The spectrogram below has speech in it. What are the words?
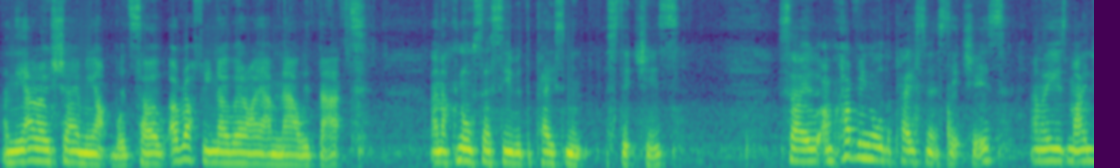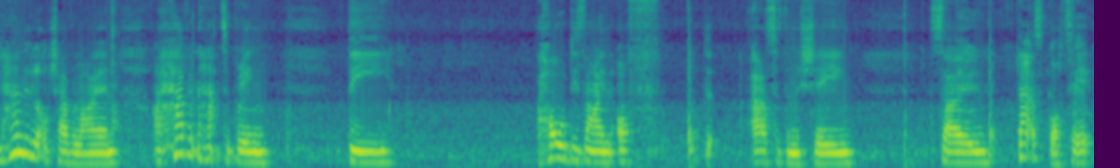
And the arrow showing me upwards so I roughly know where I am now with that. And I can also see with the placement stitches so I'm covering all the placement stitches and I use my handy little travel iron. I haven't had to bring the whole design off the, out of the machine. So that's got it.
